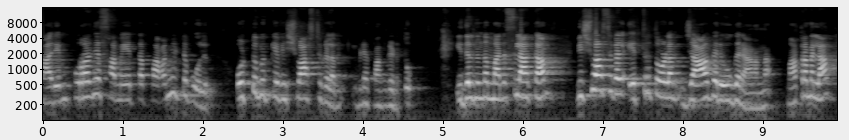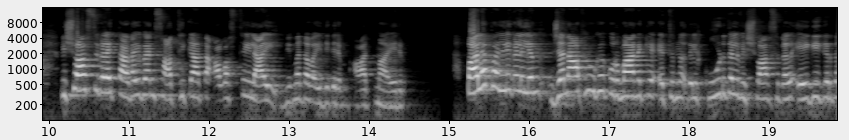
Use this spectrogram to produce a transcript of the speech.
കാര്യം കുറഞ്ഞ സമയത്ത് പറഞ്ഞിട്ട് പോലും ഒട്ടുമിക്ക വിശ്വാസികളും ഇവിടെ പങ്കെടുത്തു. ഇതിൽ നിന്ന് മനസ്സിലാക്കാം വിശ്വാസികൾ എത്രത്തോളം ജാഗരൂകരാണെന്ന്. മാത്രമല്ല വിശ്വാസികളെ തടയുവാൻ സാധിക്കാത്ത അവസ്ഥയിലായി വിമത വൈദികരും ആത്മായരും. പല പള്ളികളിലും ജനാഭിമുഖ കുർബാനയ്ക്ക് എത്തുന്നതിൽ കൂടുതൽ വിശ്വാസികൾ ഏകീകൃത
